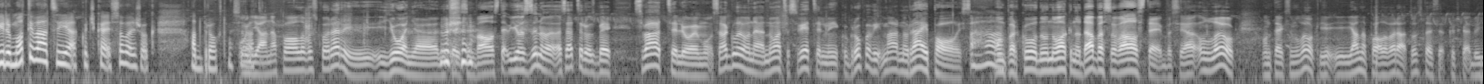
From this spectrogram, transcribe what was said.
ir motivācija, kuģi kā savaižok atbraukt. Mēs Un. Jāna Paula vispār arī joņa, nu, teiksim, valstī. Jo, es zinu, es atceros, bija svētceļojumu Saglionē, nocis vieceļnieku grupa vienmēr no Raipolis. Aha. Un par ko nu nok no dabas valstības, ja? Un lūk, un teiksim, lūk, Jāna Paula varētu uztaisīt kaut kādu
